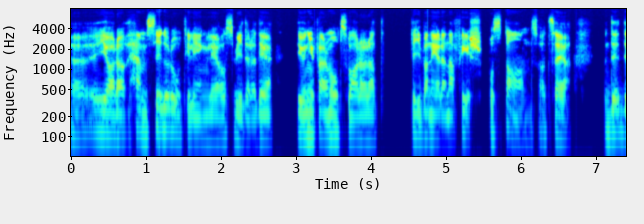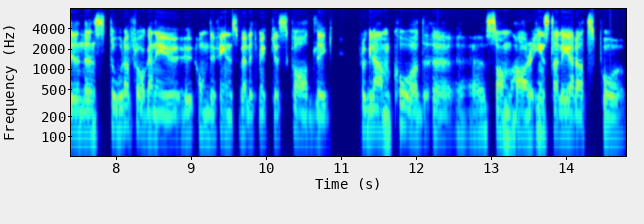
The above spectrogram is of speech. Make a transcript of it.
eh, göra hemsidor otillgängliga och så vidare. Det, det är ungefär motsvarar att riva ner en affisch på stan så att säga. Det, det, den stora frågan är ju om det finns väldigt mycket skadlig programkod eh, eh, som har installerats på,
